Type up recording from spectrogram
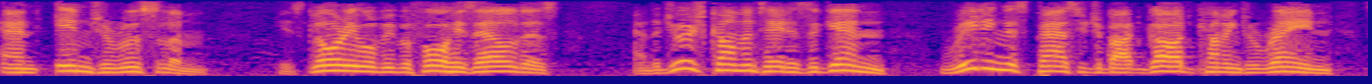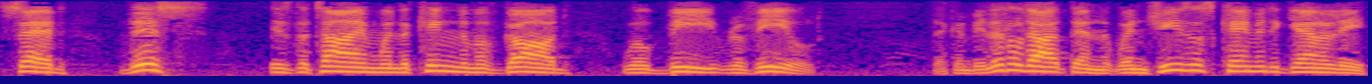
and in Jerusalem. His glory will be before his elders. And the Jewish commentators again, reading this passage about God coming to reign, said, This is the time when the kingdom of God will be revealed. There can be little doubt then that when Jesus came into Galilee,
